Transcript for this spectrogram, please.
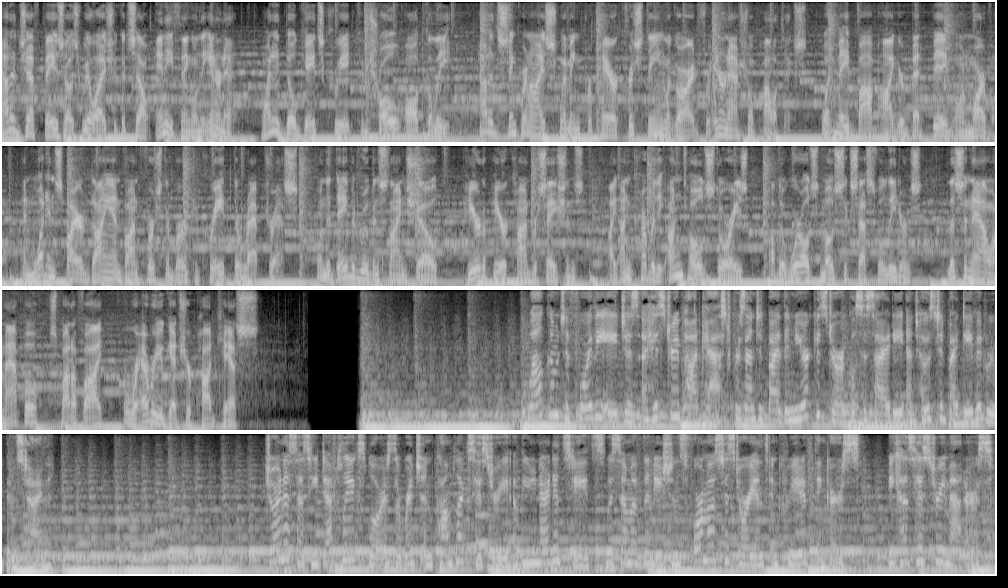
How did Jeff Bezos realize you could sell anything on the internet? Why did Bill Gates create Control Alt Delete? How did synchronized swimming prepare Christine Lagarde for international politics? What made Bob Iger bet big on Marvel? And what inspired Diane von Furstenberg to create the wrap dress? On the David Rubenstein Show, peer to peer conversations, I uncover the untold stories of the world's most successful leaders. Listen now on Apple, Spotify, or wherever you get your podcasts. Welcome to For the Ages, a history podcast presented by the New York Historical Society and hosted by David Rubenstein. Join us as he deftly explores the rich and complex history of the United States with some of the nation's foremost historians and creative thinkers. Because history matters.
